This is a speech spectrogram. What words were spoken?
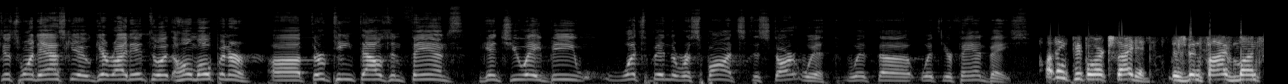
Just wanted to ask you, get right into it. The home opener, uh, 13,000 fans against UAB. What's been the response to start with with uh, with your fan base? I think people are excited. There's been five months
